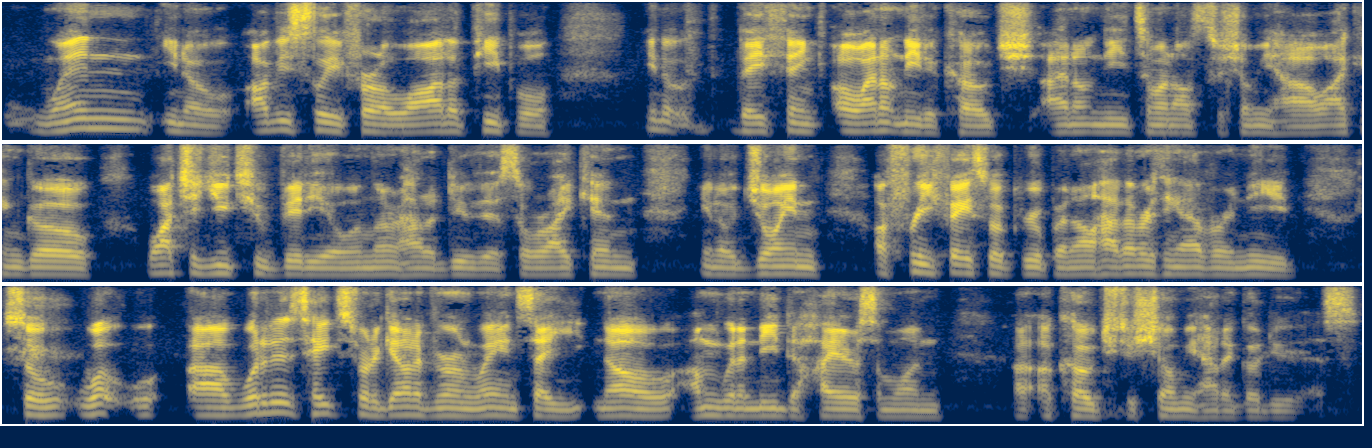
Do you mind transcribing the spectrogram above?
when you know obviously for a lot of people you know they think oh i don't need a coach i don't need someone else to show me how i can go watch a youtube video and learn how to do this or i can you know join a free facebook group and i'll have everything i ever need so what uh, what did it take to sort of get out of your own way and say no i'm going to need to hire someone a coach to show me how to go do this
